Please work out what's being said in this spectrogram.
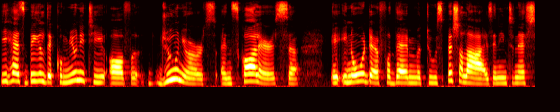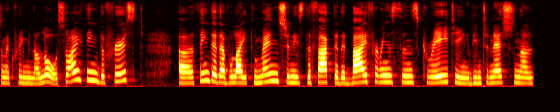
He has built a community of juniors and scholars uh, in order for them to specialize in international criminal law. So I think the first uh, thing that I would like to mention is the fact that by, for instance, creating the international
